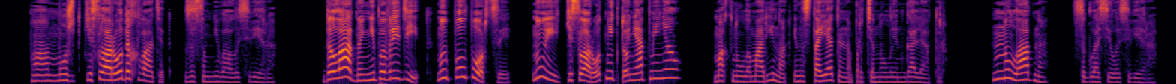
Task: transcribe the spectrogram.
— А может, кислорода хватит? — засомневалась Вера. — Да ладно, не повредит. Мы полпорции. Ну и кислород никто не отменял. Махнула Марина и настоятельно протянула ингалятор. Ну ладно, согласилась Вера.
